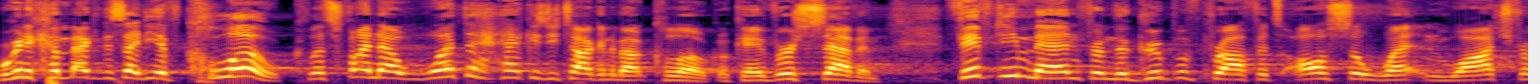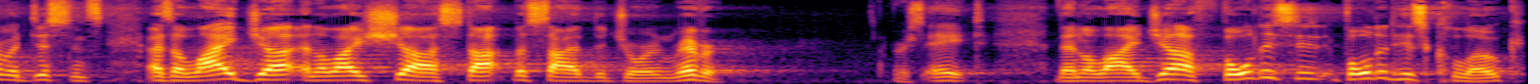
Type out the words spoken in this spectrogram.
We're going to come back to this idea of cloak. Let's find out what the heck is he talking about cloak, okay? Verse 7. 50 men from the group of prophets also went and watched from a distance as Elijah and Elisha stopped beside the Jordan River. Verse 8. Then Elijah folded his, folded his cloak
